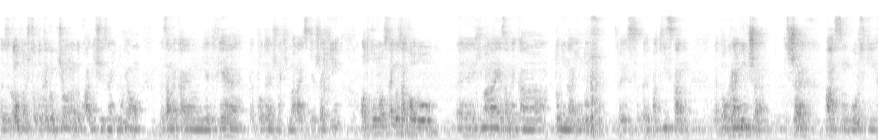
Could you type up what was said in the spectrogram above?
e, zgodność co do tego, gdzie one dokładnie się znajdują, zamykają je dwie potężne himalajskie rzeki. Od północnego zachodu e, Himalaje zamyka Dolina Indusu. To jest e, Pakistan, e, pogranicze trzech pasm górskich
